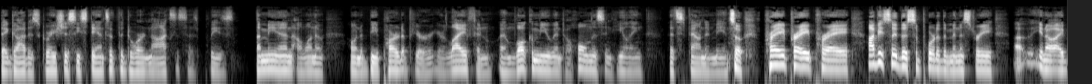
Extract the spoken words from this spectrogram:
That God is gracious. He stands at the door and knocks and says, "Please let me in. I want to. I want to be part of your your life and and welcome you into wholeness and healing." That's found in me. And so pray, pray, pray. Obviously, the support of the ministry. Uh, you know, I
